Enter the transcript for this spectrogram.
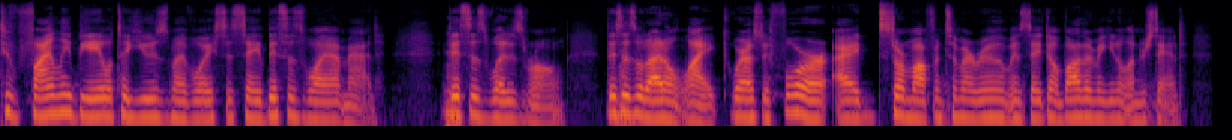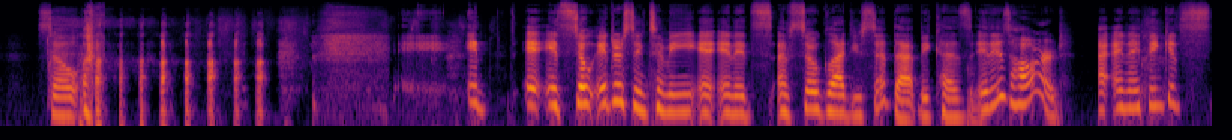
to finally be able to use my voice to say this is why i'm mad. Mm. this is what is wrong. This is what i don't like. Whereas before i'd storm off into my room and say don't bother me. You don't understand. So it, it it's so interesting to me and, and, it's i'm so glad you said that because mm. it is hard and i think it's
